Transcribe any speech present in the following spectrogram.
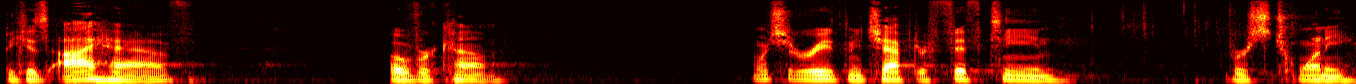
Because I have overcome. I want you to read with me chapter 15, verse 20.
